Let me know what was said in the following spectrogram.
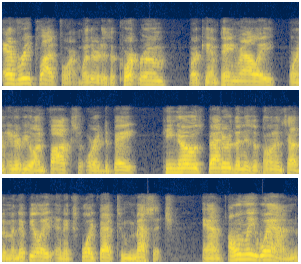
every platform, whether it is a courtroom or a campaign rally or an interview on Fox or a debate, he knows better than his opponents how to manipulate and exploit that to message. And only when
